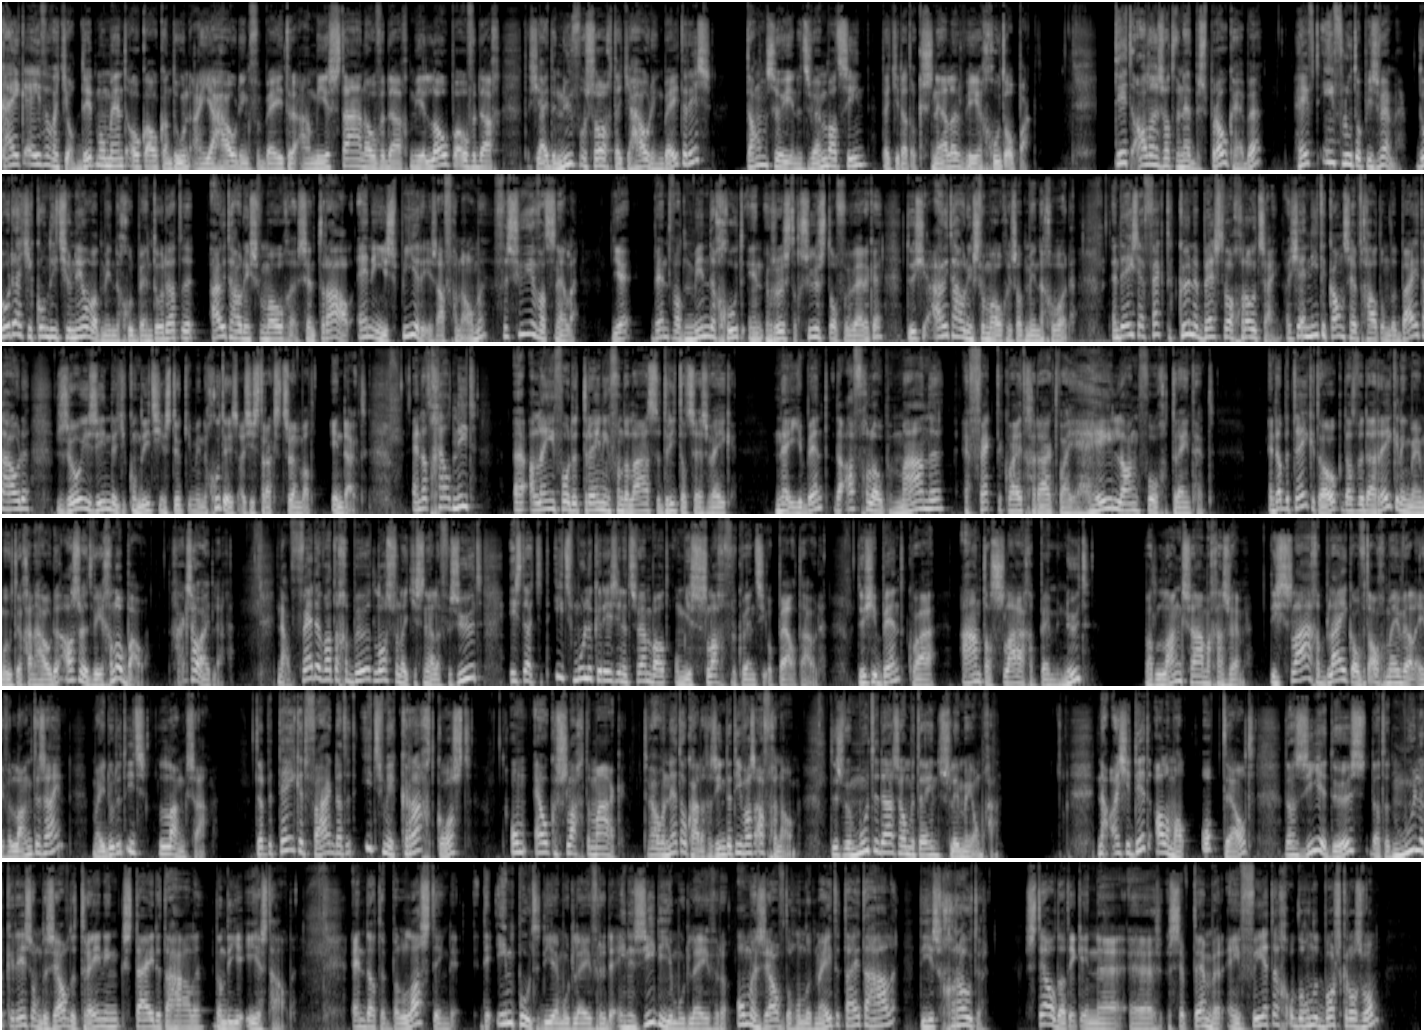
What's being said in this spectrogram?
Kijk even wat je op dit moment ook al kan doen aan je houding verbeteren, aan meer staan overdag, meer lopen overdag. Als jij er nu voor zorgt dat je houding beter is, dan zul je in het zwembad zien dat je dat ook sneller weer goed oppakt. Dit alles wat we net besproken hebben, heeft invloed op je zwemmen. Doordat je conditioneel wat minder goed bent, doordat de uithoudingsvermogen centraal en in je spieren is afgenomen, verzuur je wat sneller. Je bent wat minder goed in rustig zuurstof verwerken, dus je uithoudingsvermogen is wat minder geworden. En deze effecten kunnen best wel groot zijn. Als jij niet de kans hebt gehad om dat bij te houden, zul je zien dat je conditie een stukje minder goed is als je straks het zwembad induikt. En dat geldt niet eh, alleen voor de training van de laatste drie tot zes weken. Nee, je bent de afgelopen maanden effecten kwijtgeraakt waar je heel lang voor getraind hebt. En dat betekent ook dat we daar rekening mee moeten gaan houden als we het weer gaan opbouwen. Ga ik zo uitleggen. Nou, verder wat er gebeurt, los van dat je sneller verzuurt, is dat het iets moeilijker is in het zwembad om je slagfrequentie op peil te houden. Dus je bent qua aantal slagen per minuut wat langzamer gaan zwemmen. Die slagen blijken over het algemeen wel even lang te zijn, maar je doet het iets langzamer. Dat betekent vaak dat het iets meer kracht kost om elke slag te maken. Terwijl we net ook hadden gezien dat die was afgenomen. Dus we moeten daar zo meteen slim mee omgaan. Nou, als je dit allemaal optelt, dan zie je dus dat het moeilijker is om dezelfde trainingstijden te halen dan die je eerst haalde. En dat de belasting, de, de input die je moet leveren, de energie die je moet leveren om eenzelfde 100 meter tijd te halen, die is groter. Stel dat ik in uh, uh, september 1,40 op de 100 borstcross zwom.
